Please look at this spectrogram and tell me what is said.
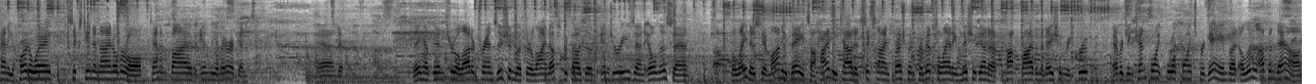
Penny Hardaway, 16 and 9 overall, 10 and 5 in the American. And they have been through a lot of transition with their lineups because of injuries and illness. And uh, the latest, Emoni Bates, a highly touted 6'9 freshman from Ypsilanti, Michigan, a top five in the nation recruit, averaging 10.4 points per game, but a little up and down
